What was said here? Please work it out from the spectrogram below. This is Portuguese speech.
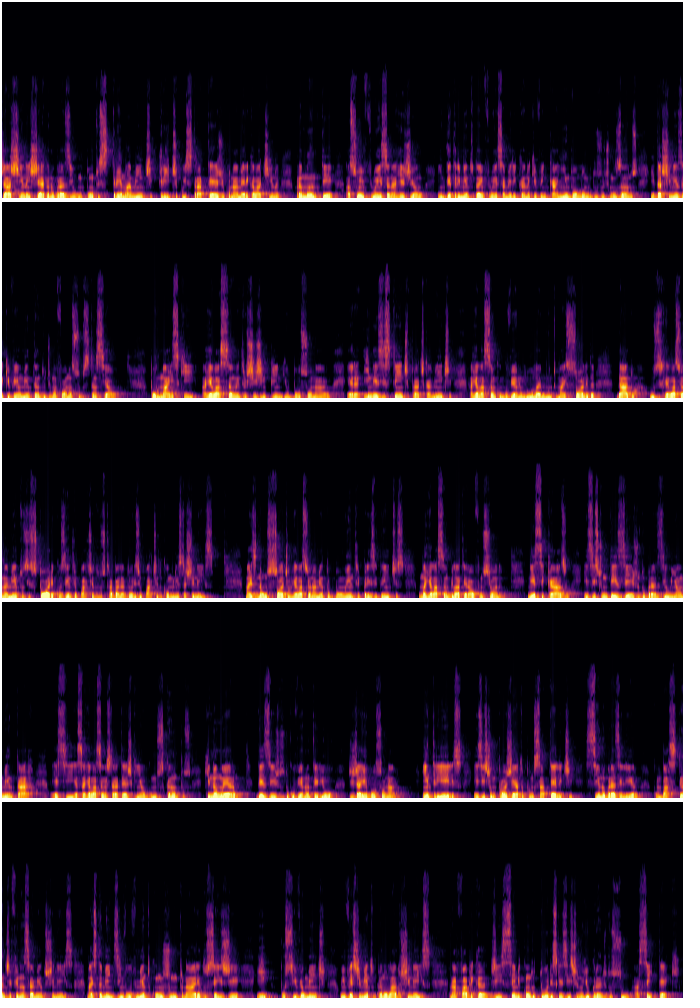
Já a China enxerga no Brasil um ponto extremamente crítico e estratégico na América Latina para manter a sua influência na região, em detrimento da influência americana que vem caindo ao longo dos últimos anos e da chinesa que vem aumentando de uma forma substancial. Por mais que a relação entre o Xi Jinping e o Bolsonaro era inexistente praticamente, a relação com o governo Lula é muito mais sólida, dado os relacionamentos históricos entre o Partido dos Trabalhadores e o Partido Comunista Chinês. Mas não só de um relacionamento bom entre presidentes, uma relação bilateral funciona. Nesse caso, existe um desejo do Brasil em aumentar esse, essa relação estratégica em alguns campos que não eram desejos do governo anterior de Jair Bolsonaro. Entre eles, existe um projeto para um satélite sino-brasileiro, com bastante financiamento chinês, mas também desenvolvimento conjunto na área do 6G e, possivelmente, o investimento pelo lado chinês na fábrica de semicondutores que existe no Rio Grande do Sul, a Ceitec.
